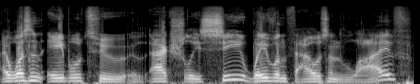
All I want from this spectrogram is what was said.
I wasn't able to actually see Wave 1000 live.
